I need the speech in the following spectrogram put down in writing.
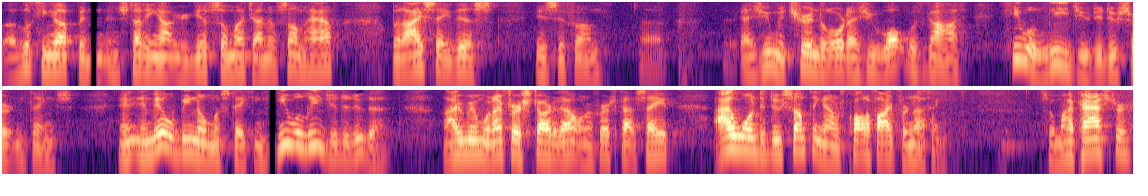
uh, looking up and, and, studying out your gifts so much. I know some have, but I say this is if um, uh, as you mature in the Lord, as you walk with God, He will lead you to do certain things. And, and there will be no mistaking. He will lead you to do that. I remember when I first started out, when I first got saved, I wanted to do something I was qualified for nothing. So my pastor,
